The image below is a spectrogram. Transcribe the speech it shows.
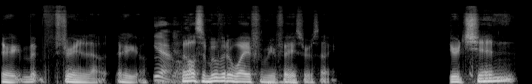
There, you- straighten it out. There you go. Yeah. But also move it away from your face for a second. Your chin,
